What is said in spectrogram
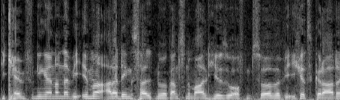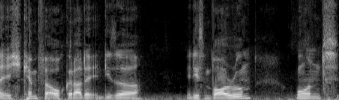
Die kämpfen gegeneinander wie immer, allerdings halt nur ganz normal hier so auf dem Server wie ich jetzt gerade. Ich kämpfe auch gerade in dieser in diesem War Room und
